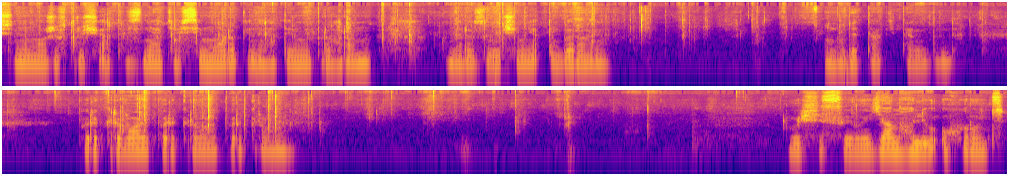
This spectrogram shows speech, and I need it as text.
Більше не можу втручати. Зняті всі мороки, негативні програми. На розлучення обираю. Буде так і так буде. Перекриваю, перекриваю, перекриваю. Вищі сили, янголів, охоронців,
